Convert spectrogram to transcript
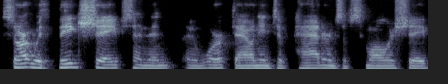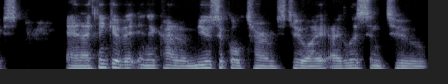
start with big shapes and then uh, work down into patterns of smaller shapes. And I think of it in a kind of musical terms too. I, I listen to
